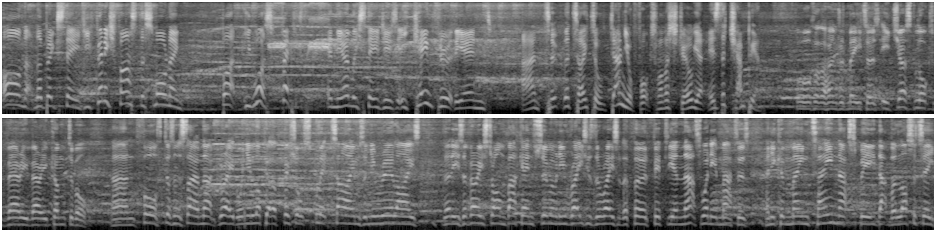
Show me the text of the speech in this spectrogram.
on the big stage. He finished fast this morning but he was fifth in the early stages. He came through at the end and took the title. Daniel Fox from Australia is the champion. Fourth at the 100 metres. He just looked very, very comfortable. And fourth doesn't sound that great. But when you look at official split times and you realise that he's a very strong back end swimmer and he races the race at the third 50, and that's when it matters. And he can maintain that speed, that velocity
